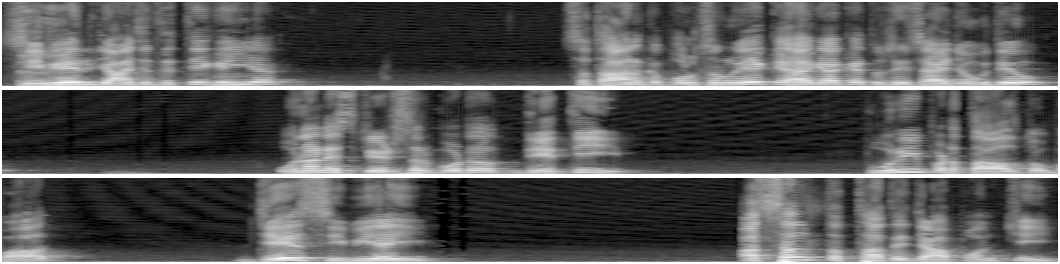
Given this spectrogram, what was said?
ਸੀਬੀਆਈ ਨੂੰ ਜਾਂਚ ਦਿੱਤੀ ਗਈ ਹੈ। ਸਥਾਨਕ ਪੁਲਿਸ ਨੂੰ ਇਹ ਕਿਹਾ ਗਿਆ ਕਿ ਤੁਸੀਂ ਸਹਿਯੋਗ ਦਿਓ। ਉਹਨਾਂ ਨੇ ਸਟੇਟਸ ਰਿਪੋਰਟ ਦੇਤੀ ਪੂਰੀ ਪੜਤਾਲ ਤੋਂ ਬਾਅਦ ਜੇ ਸੀਬੀਆਈ ਅਸਲ ਤੱਥਾਂ ਤੇ ਜਾ ਪਹੁੰਚੀ,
